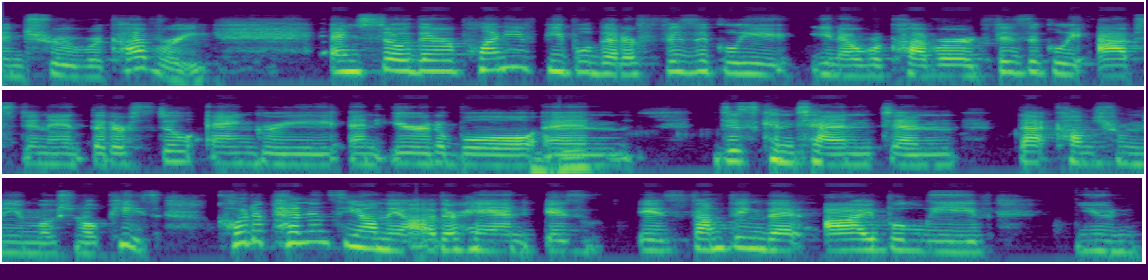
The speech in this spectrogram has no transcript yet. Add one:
and true recovery. And so there are plenty of people that are physically, you know, recovered, physically abstinent, that are still angry and irritable mm-hmm. and discontent and that comes from the emotional piece. Codependency on the other hand is is something that I believe you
